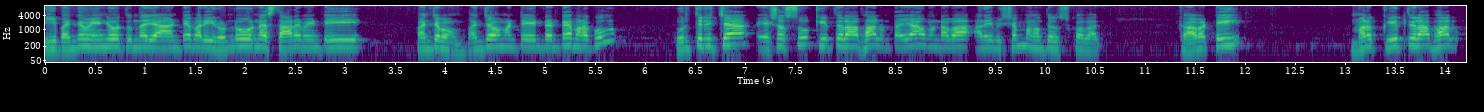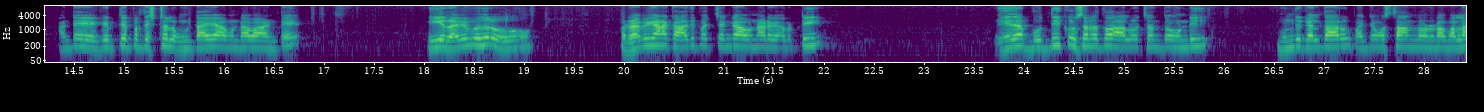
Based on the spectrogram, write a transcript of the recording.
ఈ పంచమం ఏం చదువుతుందయ్యా అంటే మరి ఈ రెండు ఉన్న స్థానం ఏంటి? పంచమం. పంచమం అంటే ఏంటంటే మనకు వృత్తిరీత్యా యశస్సు కీర్తి లాభాలు ఉంటాయా ఉండవా అనే విషయం మనం తెలుసుకోవాలి. కాబట్టి మనకు కీర్తి లాభాలు అంటే కీర్తి ప్రతిష్టలు ఉంటాయా ఉండవా అంటే ఈ రవి బుధులు రవి గనక ఆధిపత్యంగా ఉన్నాడు కాబట్టి ఏదో బుద్ధి కుశలతో ఆలోచనతో ఉండి ముందుకెళ్తారు పంచమ స్థానంలో ఉండడం వల్ల.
